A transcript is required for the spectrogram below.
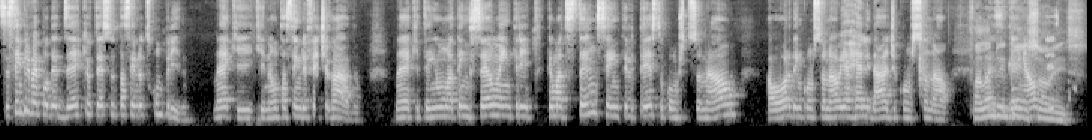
Você sempre vai poder dizer que o texto está sendo descumprido, né? Que, que não está sendo efetivado, né? Que tem uma tensão entre. tem uma distância entre o texto constitucional, a ordem constitucional e a realidade constitucional. Falando Mas em tensões.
